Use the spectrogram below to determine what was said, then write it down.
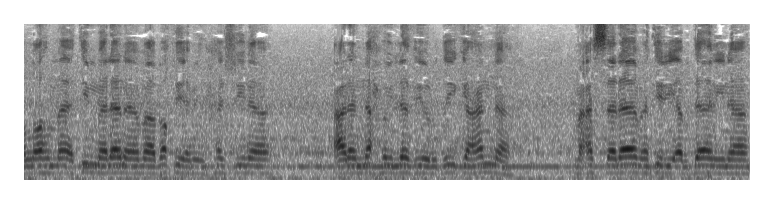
اللهم أتم لنا ما بقي من حجنا على النحو الذي يرضيك عنا. مع السلامة لأبداننا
